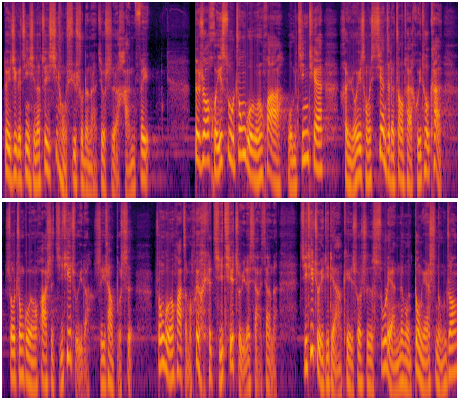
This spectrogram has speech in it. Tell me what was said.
对这个进行了最系统叙述的呢，就是韩非。所以说，回溯中国文化，我们今天很容易从现在的状态回头看，说中国文化是集体主义的，实际上不是。中国文化怎么会有一个集体主义的想象呢？集体主义地点啊，可以说是苏联那种动员式农庄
